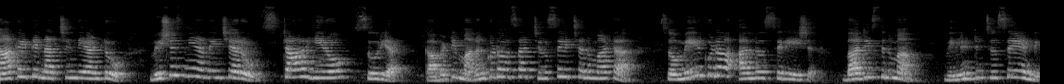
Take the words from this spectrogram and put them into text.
నాకైతే నచ్చింది అంటూ విషెస్ని అందించారు స్టార్ హీరో సూర్య. కాబట్టి మనం కూడా ఒకసారి చూసేయచ్చు అనమాట సో మీరు కూడా అల్లు శిరీష్ బాడీ సినిమా వీలుంటే చూసేయండి.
